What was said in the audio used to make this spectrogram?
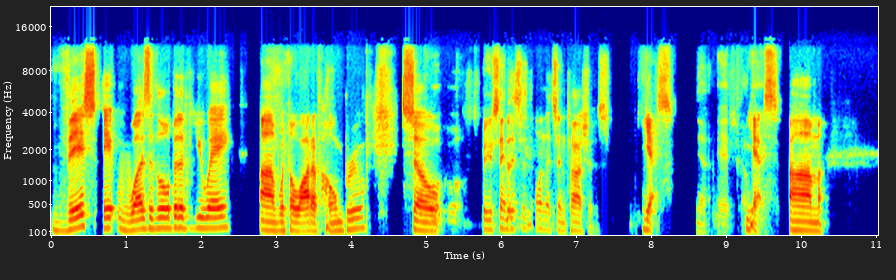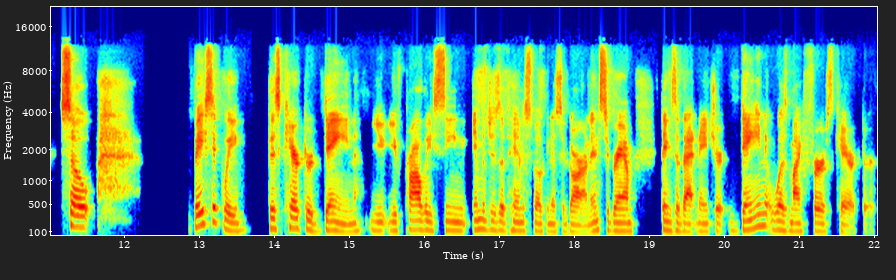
This it was a little bit of UA um, with a lot of homebrew. Cool, So cool. but you're saying this is the one that's in tasha's Yes. Yeah. Ish. Yes. Um, so basically, this character Dane, you you've probably seen images of him smoking a cigar on Instagram, things of that nature. Dane was my first character.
